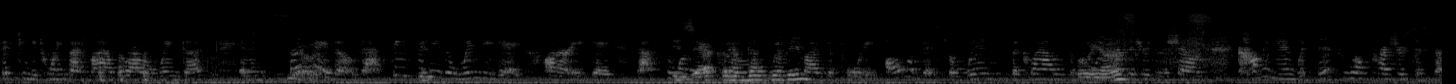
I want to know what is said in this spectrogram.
15 to 25 mile per hour wind gusts. And then Sunday, though, that seems to be the windy day on our eight day. That's the one Is where that gonna have move with him? 5 to 40. All of this, the winds, the clouds, the Oh, yeah? temperatures, and the showers coming in with this low pressure system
